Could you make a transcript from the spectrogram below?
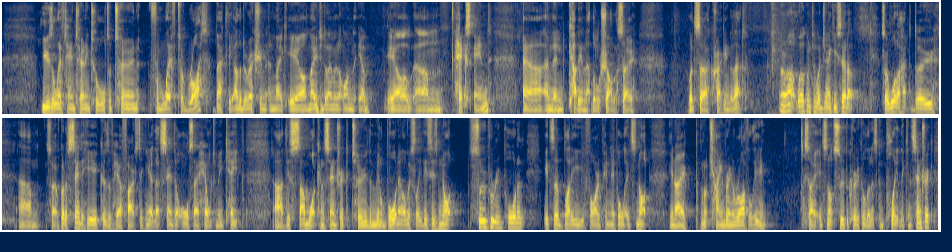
use a left-hand turning tool to turn from left to right, back the other direction and make our major diameter on our, our um, hex end, uh, and then cut in that little shoulder. So let's uh, crack into that. All right, welcome to my janky setup. So what I had to do, um, so I've got a center here because of how far it's sticking out. That center also helped me keep uh, this somewhat concentric to the middle bore. Now obviously this is not super important. It's a bloody firing pin nipple. It's not, you know, I'm not chambering a rifle here. So it's not super critical that it's completely concentric.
